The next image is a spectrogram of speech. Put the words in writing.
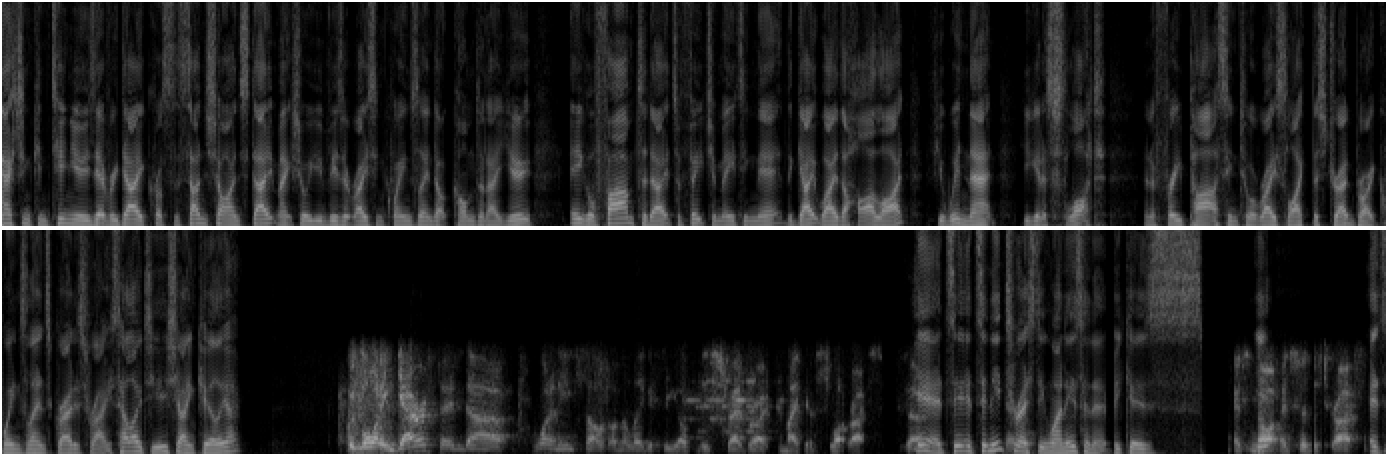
action continues every day across the Sunshine State. Make sure you visit racingqueensland.com.au. Eagle Farm today, it's a feature meeting there. The Gateway, the highlight. If you win that, you get a slot and a free pass into a race like the Stradbroke, Queensland's greatest race. Hello to you, Shane Ciurleo. Good morning, Gareth, and uh, what an insult on the legacy of the Stradbroke to make it a slot race. So, yeah, it's it's an interesting one, isn't it? Because it's not. it's a disgrace. It's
